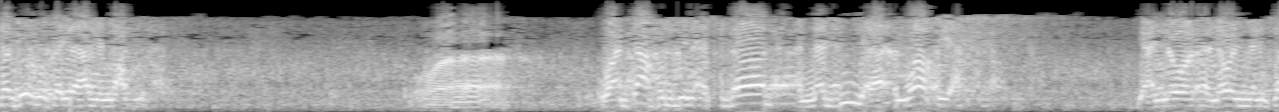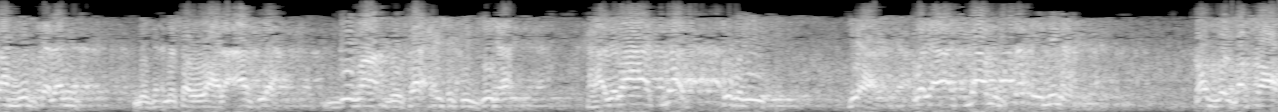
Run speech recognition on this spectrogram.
تجرك إلى هذه المعصية. و... وأن تأخذ بالأسباب المادية الواقعة. يعني لو لو أن الإنسان مبتلا نسأل الله العافية بما بفاحشة الزنا فهذا لها أسباب تغني بها ولها أسباب تقي منها. غض البصر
